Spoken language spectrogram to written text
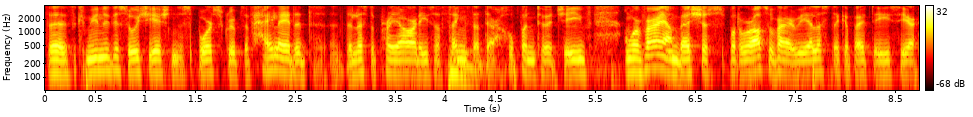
the, the, community association, the sports group, they've highlighted the list of priorities of things mm. that they're hoping to achieve. And we're very ambitious, but we're also very realistic about these here.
